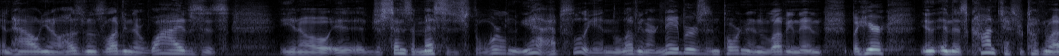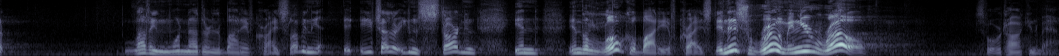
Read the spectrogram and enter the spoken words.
and how, you know, husbands loving their wives is, you know, it just sends a message to the world. Yeah, absolutely. And loving our neighbors is important and loving them. But here in, in this context, we're talking about loving one another in the body of Christ, loving each other, even starting in, in the local body of Christ. In this room, in your row, that's what we're talking about.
